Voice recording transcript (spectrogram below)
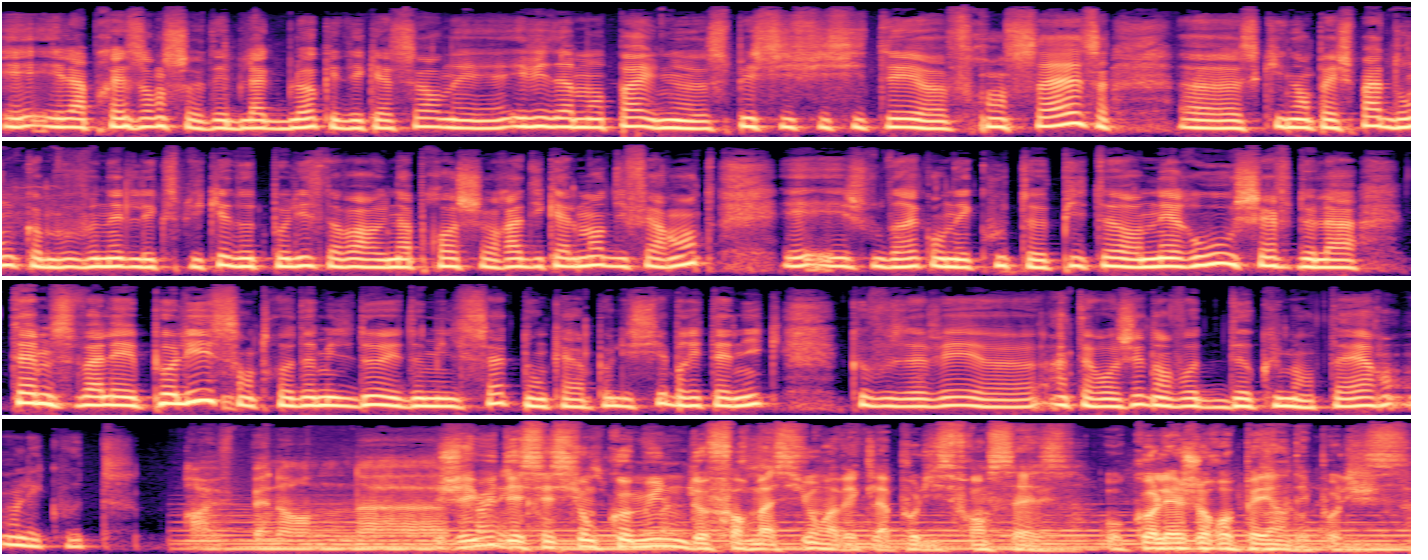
Et la présence des black blocs et des casseurs n'est évidemment pas une spécificité euh, française, euh, ce qui n'empêche pas donc, comme vous venez de l'expliquer, d'autres polices d'avoir une approche radicalement différente. Et, et je voudrais qu'on écoute Peter Nehru, chef de la Thames Valley Police entre 2002 et 2007, donc un policier britannique que vous avez euh, interrogé dans votre documentaire. On l'écoute. J'ai eu des sessions communes de formation avec la police française, au Collège européen des polices.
